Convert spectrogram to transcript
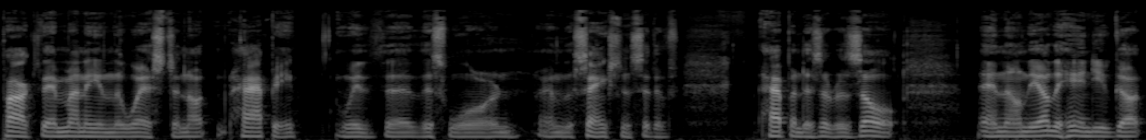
parked their money in the West are not happy with uh, this war and, and the sanctions that have happened as a result? And on the other hand, you've got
